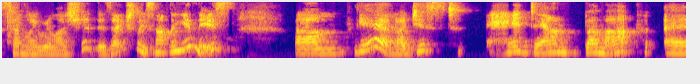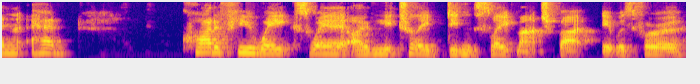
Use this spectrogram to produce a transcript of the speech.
suddenly realised, shit, there's actually something in this. Um, yeah, and I just head down, bum up, and had quite a few weeks where I literally didn't sleep much, but it was for a,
